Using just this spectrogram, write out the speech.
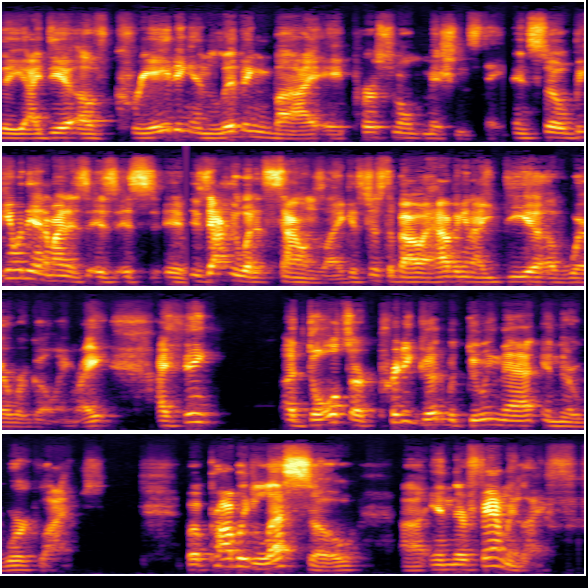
the idea of creating and living by a personal mission state. And so, begin with the end in mind is, is, is exactly what it sounds like. It's just about having an idea of where we're going, right? I think adults are pretty good with doing that in their work lives but probably less so uh, in their family life,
